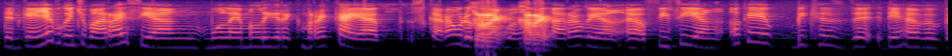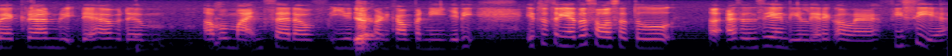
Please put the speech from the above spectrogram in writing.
Dan kayaknya bukan cuma Rice yang mulai melirik mereka ya. Sekarang udah banyak banget startup yang uh, visi yang oke okay, because they, they have a background, they have the apa mindset of unicorn yeah. company. Jadi itu ternyata salah satu uh, esensi yang dilirik oleh visi ya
